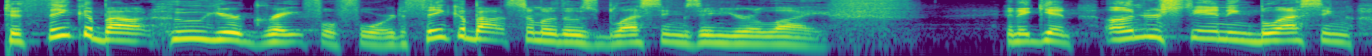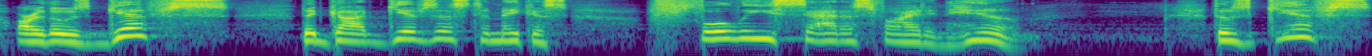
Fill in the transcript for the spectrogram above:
to think about who you're grateful for, to think about some of those blessings in your life. And again, understanding blessing are those gifts that God gives us to make us fully satisfied in Him. Those gifts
